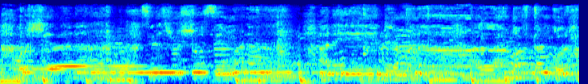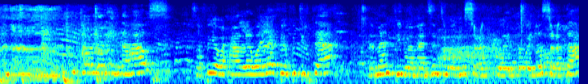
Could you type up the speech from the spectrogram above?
لها وشنا سيد شوشو سمنا أني دمنا الله قفتا قرحنا in the house صفية waxaa la walaafay ku jirtaa dhammaantiin waa mahadsantiin way la socod way la socotaa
